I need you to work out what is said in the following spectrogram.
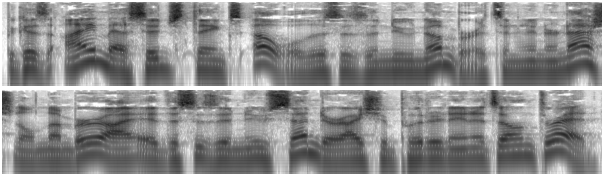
because iMessage thinks, oh, well, this is a new number. It's an international number. I, this is a new sender. I should put it in its own thread.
